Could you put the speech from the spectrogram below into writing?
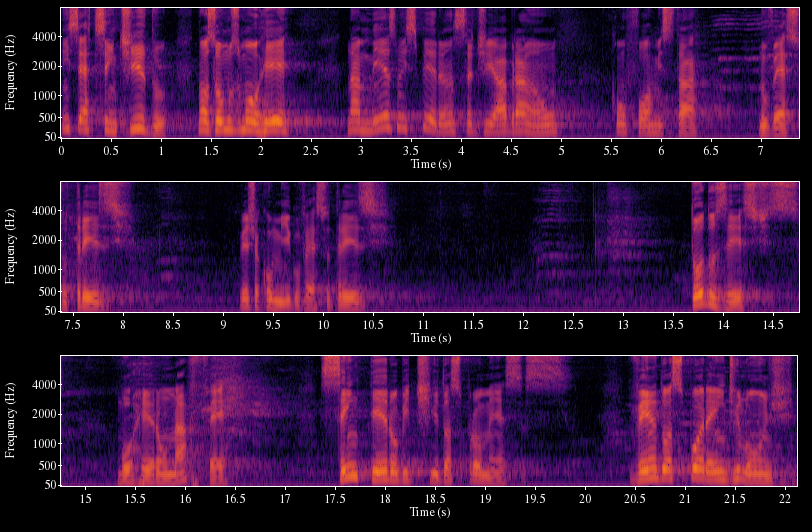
Em certo sentido, nós vamos morrer na mesma esperança de Abraão, conforme está no verso 13. Veja comigo o verso 13. Todos estes morreram na fé, sem ter obtido as promessas, vendo-as, porém, de longe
